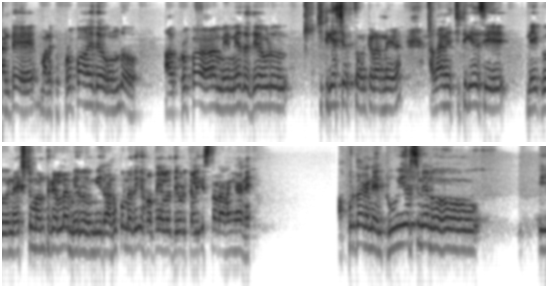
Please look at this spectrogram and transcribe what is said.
అంటే మనకు కృప అయితే ఉందో ఆ కృప మీ మీద దేవుడు చిటికేసి చెప్తూ ఉంటాడు అన్నయ్య. అలానే చిటికేసి నీకు నెక్స్ట్ మంత్ కల్లా మీరు మీరు అనుకున్నది హృదయంలో దేవుడు కలిగిస్తాడు అనగానే అప్పుడు దాకా నేను టూ ఇయర్స్ నేను ఈ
